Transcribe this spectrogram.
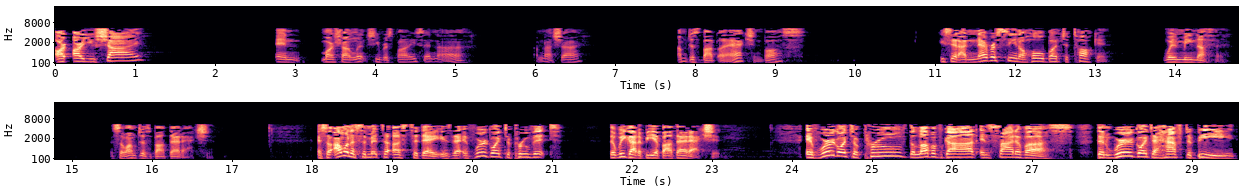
are, are you shy? And Marshawn Lynch, he responded, he said, nah, I'm not shy. I'm just about the action, boss. He said, I never seen a whole bunch of talking win me nothing. So I'm just about that action. And so I want to submit to us today is that if we're going to prove it, then we got to be about that action. If we're going to prove the love of God inside of us, then we're going to have to be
